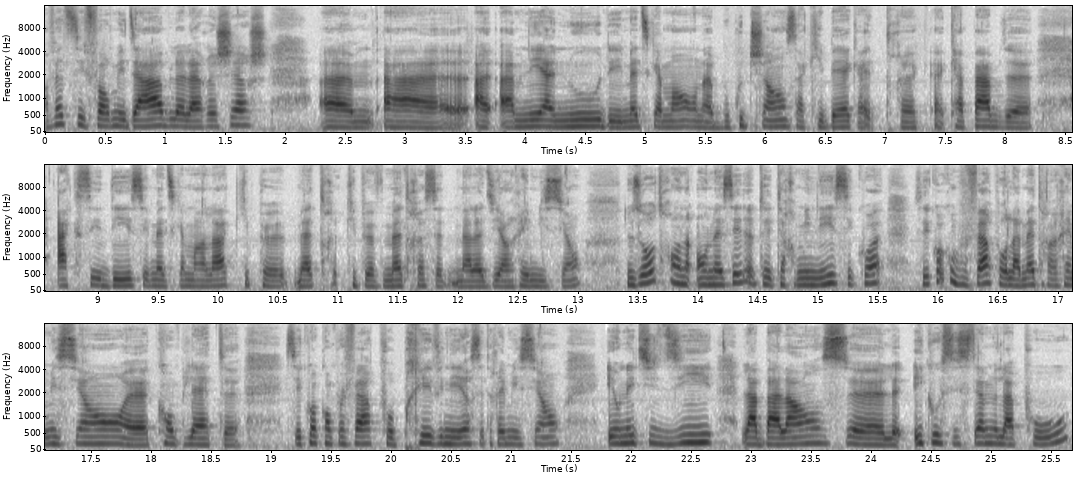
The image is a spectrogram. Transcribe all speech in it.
En fait, c'est formidable. La recherche euh, a, amené à nous des médicaments. On a beaucoup de chance à Québec à être euh, capable d'accéder à ces médicaments-là qui peuvent, mettre, cette maladie en rémission. Nous autres, on, essaie de déterminer c'est quoi c'est quoi qu'on peut faire pour la mettre en rémission euh, complète. C'est quoi qu'on peut faire pour prévenir cette rémission. Et on étudie la balance, l'écosystème de la peau,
